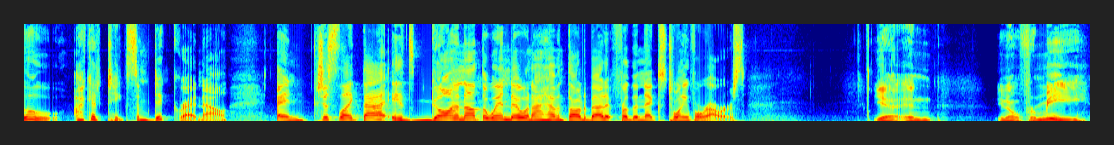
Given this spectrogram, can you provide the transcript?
"Ooh, I could take some dick right now." And just like that, it's gone and out the window and I haven't thought about it for the next 24 hours. Yeah, and you know, for me,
